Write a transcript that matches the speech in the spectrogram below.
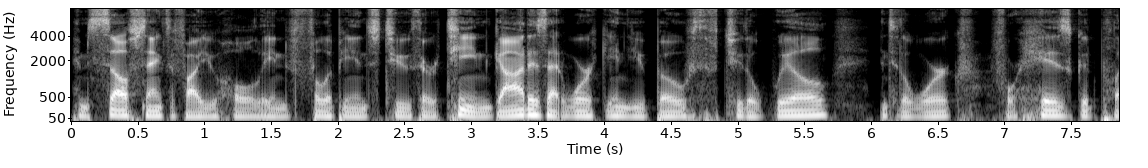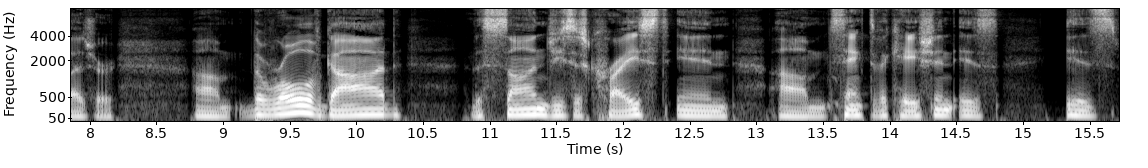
Himself sanctify you wholly. In Philippians two thirteen, God is at work in you both to the will and to the work for His good pleasure. Um, the role of God, the Son, Jesus Christ, in um, sanctification is is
